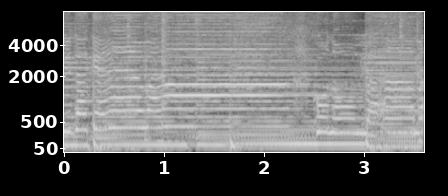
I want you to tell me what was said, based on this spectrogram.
う少しだけはこのまま。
